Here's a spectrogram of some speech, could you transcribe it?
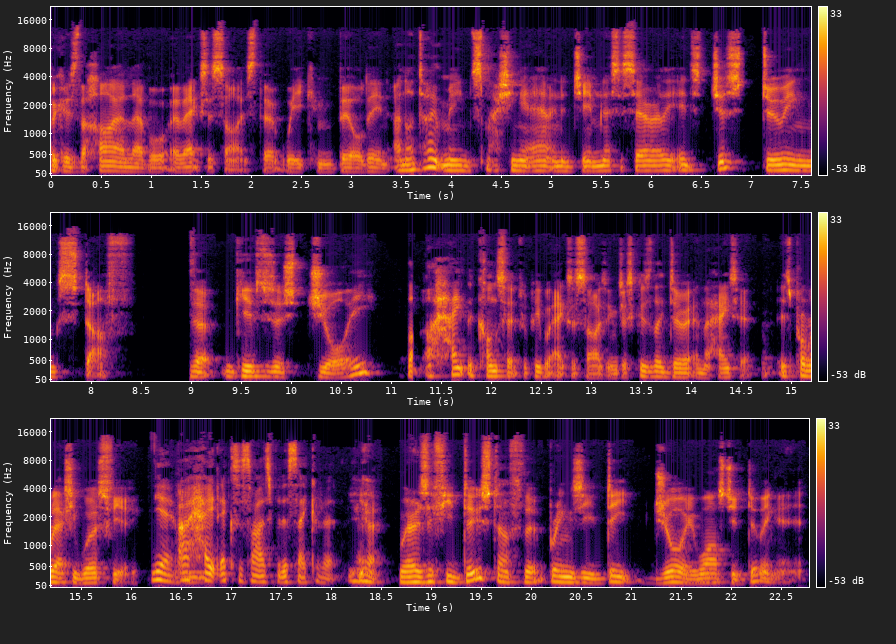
Because the higher level of exercise that we can build in, and I don't mean smashing it out in a gym necessarily, it's just doing stuff that gives us joy. Like, I hate the concept of people exercising just because they do it and they hate it. It's probably actually worse for you. Yeah, I um, hate exercise for the sake of it. Yeah. Whereas if you do stuff that brings you deep joy whilst you're doing it,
